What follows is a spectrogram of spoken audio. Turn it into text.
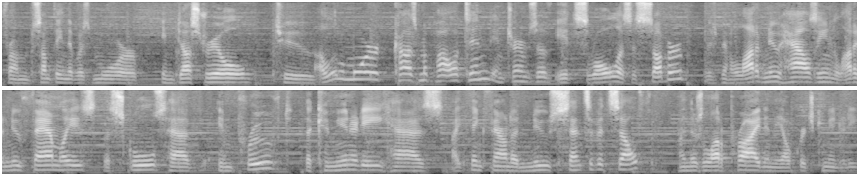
from something that was more industrial to a little more cosmopolitan in terms of its role as a suburb. There's been a lot of new housing, a lot of new families. The schools have improved. The community has, I think, found a new sense of itself, and there's a lot of pride in the Elkridge community.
